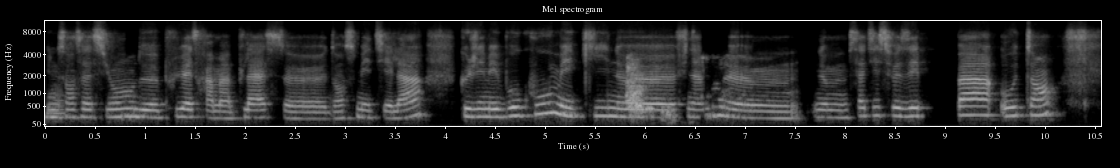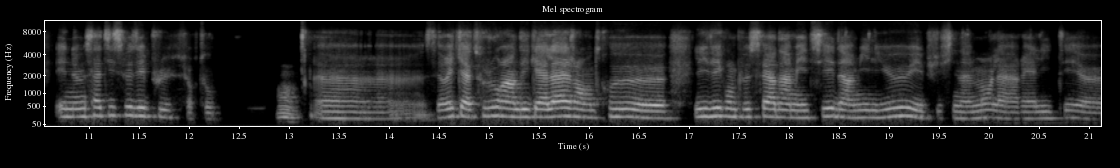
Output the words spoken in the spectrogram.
une sensation de plus être à ma place dans ce métier-là, que j'aimais beaucoup, mais qui ne, finalement ne, ne me satisfaisait pas autant et ne me satisfaisait plus surtout. Mmh. Euh, c'est vrai qu'il y a toujours un décalage entre euh, l'idée qu'on peut se faire d'un métier, d'un milieu, et puis finalement la réalité euh,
